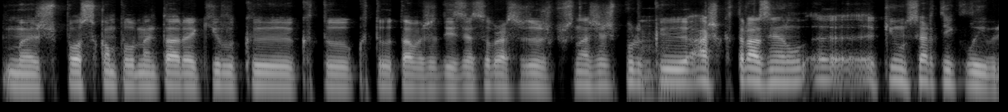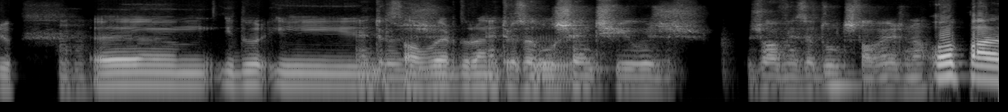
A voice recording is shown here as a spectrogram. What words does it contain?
mas posso complementar aquilo que, que tu que tu estavas a dizer sobre essas duas personagens porque uhum. acho que trazem uh, aqui um certo equilíbrio uhum. uh, e, do, e entre, os, durante entre os adolescentes e os jovens adultos talvez não opa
